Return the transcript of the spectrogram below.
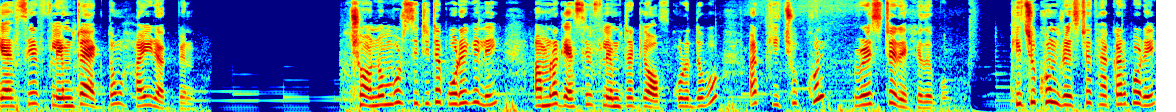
গ্যাসের ফ্লেমটা একদম হাই রাখবেন। ছ নম্বর সিটিটা পড়ে গেলেই আমরা গ্যাসের ফ্লেমটাকে অফ করে দেব আর কিছুক্ষণ রেস্টে রেখে দেব। কিছুক্ষণ রেস্টে থাকার পরে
